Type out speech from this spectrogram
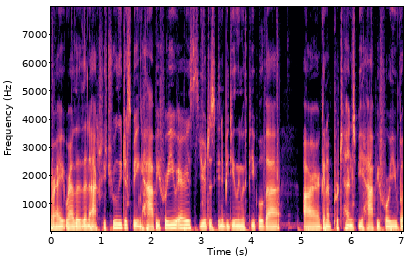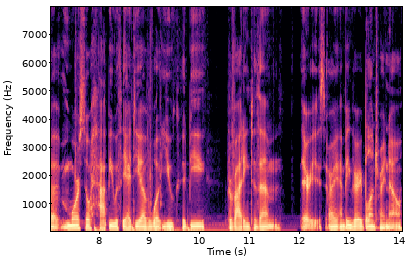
Right? Rather than actually truly just being happy for you aries you're just going to be dealing with people that are going to pretend to be happy for you but more so happy with the idea of what you could be providing to them aries all right? I'm being very blunt right now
